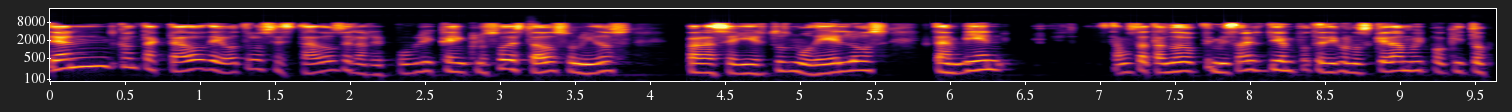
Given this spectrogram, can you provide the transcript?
¿Te han contactado de otros estados de la República, incluso de Estados Unidos, para seguir tus modelos? También estamos tratando de optimizar el tiempo, te digo, nos queda muy poquito,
